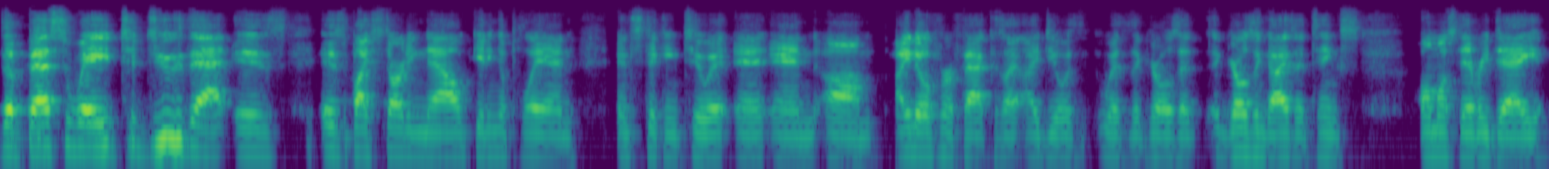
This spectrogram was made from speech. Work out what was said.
the best way to do that is is by starting now, getting a plan, and sticking to it. And, and um, I know for a fact because I, I deal with with the girls at girls and guys at Tinks almost every day.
